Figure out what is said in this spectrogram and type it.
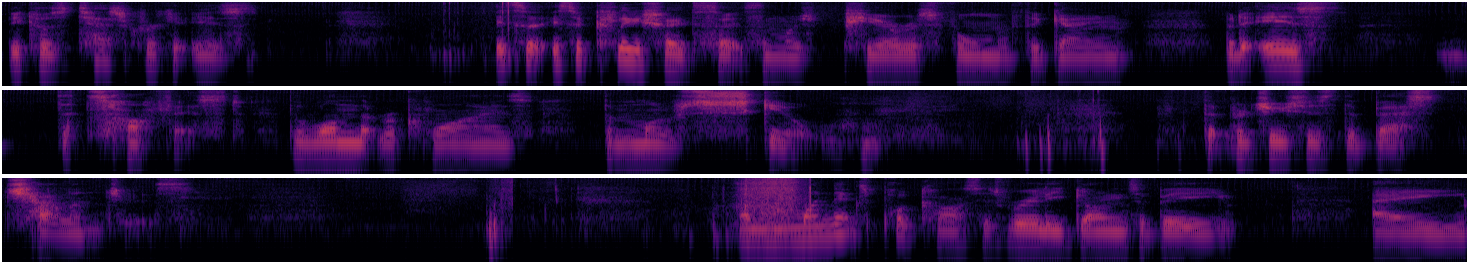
because Test cricket is. It's a it's a cliche to say it's the most purest form of the game, but it is the toughest, the one that requires the most skill, that produces the best challenges. And my next podcast is really going to be a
